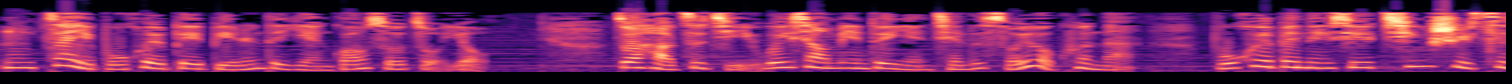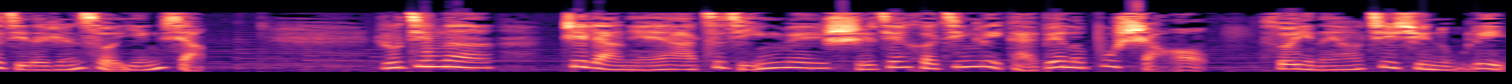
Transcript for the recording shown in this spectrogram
嗯，再也不会被别人的眼光所左右。”做好自己，微笑面对眼前的所有困难，不会被那些轻视自己的人所影响。如今呢，这两年呀，自己因为时间和精力改变了不少，所以呢，要继续努力，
